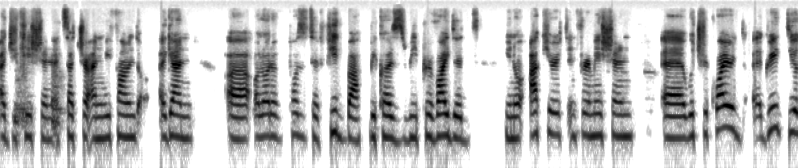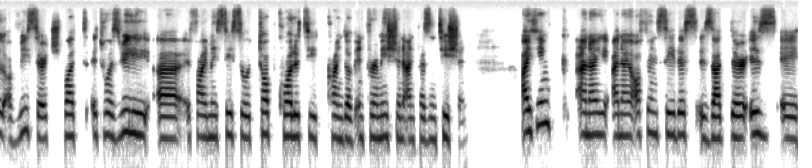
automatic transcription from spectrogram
education, etc. And we found, again, uh, a lot of positive feedback because we provided, you know, accurate information uh, which required a great deal of research, but it was really, uh, if I may say so, top quality kind of information and presentation. I think, and I and I often say this, is that there is a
